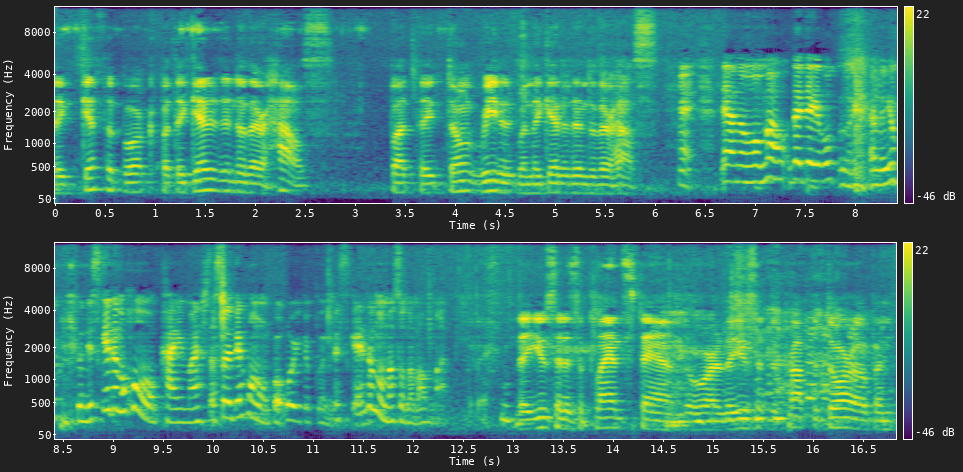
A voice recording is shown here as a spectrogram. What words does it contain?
they get the book, but they get it into their house, but they don't read it when they get it into their house. はい、であのまあ大体多くのあのよく聞くんですけれども本を買いましたそれで本をこう置いとくんですけれども、まあ、そのまんまってことですね They use it as a plant stand, or they use it to prop the door open.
